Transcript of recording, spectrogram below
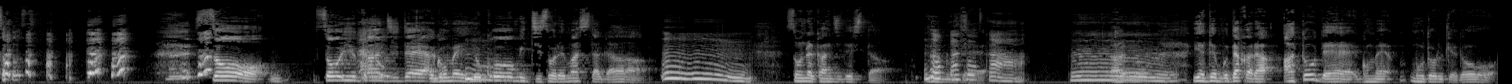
そう。そうそういう感じでごめん。横道それましたが、うんうん。そんな感じでしたそうか、そうか。うあのん。いやでもだから後でごめん戻るけど、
